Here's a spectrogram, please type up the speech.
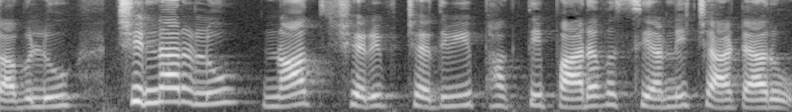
కవులు చిన్నారులు నాథ్ షరీఫ్ చదివి భక్తి పారవస్యాన్ని చాటారు.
